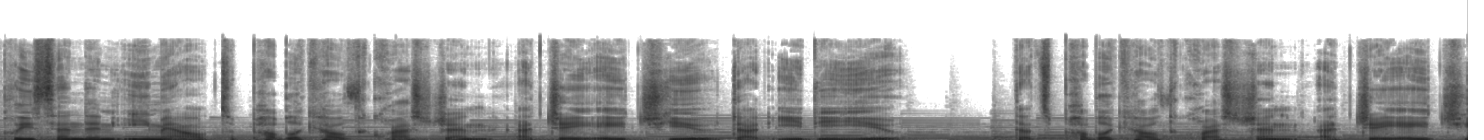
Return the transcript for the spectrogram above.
please send an email to publichealthquestion at jhu.edu. That's publichealthquestion at jhu.edu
